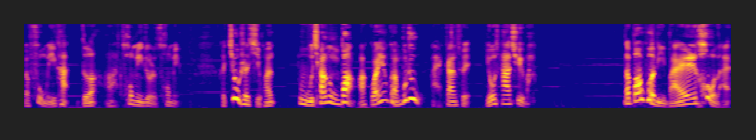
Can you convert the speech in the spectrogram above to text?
这父母一看得啊，聪明就是聪明，可就是喜欢舞枪弄棒啊，管也管不住，哎，干脆由他去吧。那包括李白后来。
